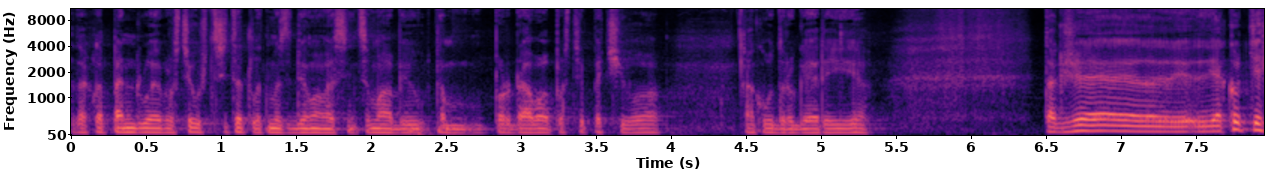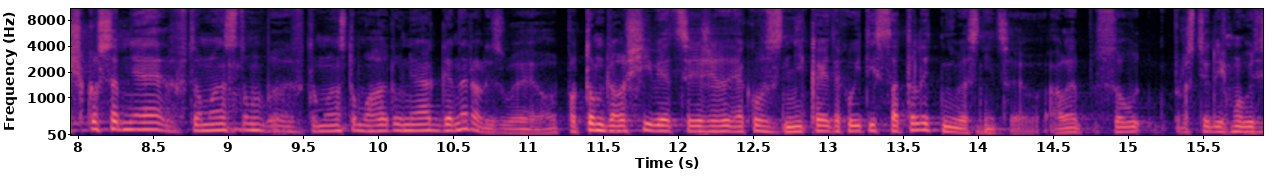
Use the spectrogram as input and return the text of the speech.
a takhle pendluje prostě už 30 let mezi dvěma vesnicemi, aby tam prodával prostě pečivo a nějakou drogerii. Takže jako těžko se mě v tomhle, tom, v tomhle tom ohledu nějak generalizuje. Jo. Potom další věc je, že jako vznikají takový ty satelitní vesnice, jo. ale jsou prostě, když mluvíte,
